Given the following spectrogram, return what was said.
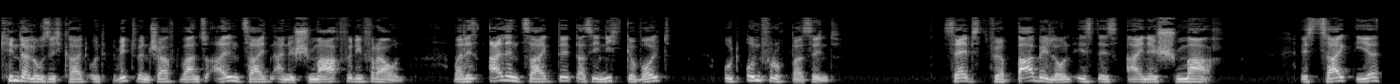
Kinderlosigkeit und Witwenschaft waren zu allen Zeiten eine Schmach für die Frauen, weil es allen zeigte, dass sie nicht gewollt und unfruchtbar sind. Selbst für Babylon ist es eine Schmach. Es zeigt ihr,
